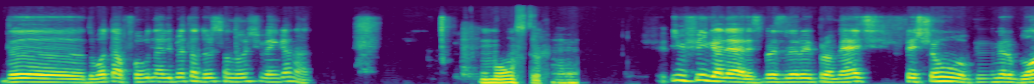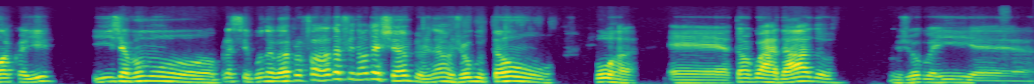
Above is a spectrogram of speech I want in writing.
do, do Botafogo na Libertadores, se eu não estiver enganado. Um monstro. Enfim, galera, esse brasileiro aí promete. Fechou o primeiro bloco aí. E já vamos para a segunda agora para falar da final da Champions, né? Um jogo tão, porra, é, tão aguardado. Um jogo aí é,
